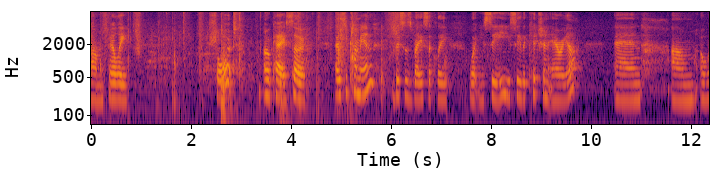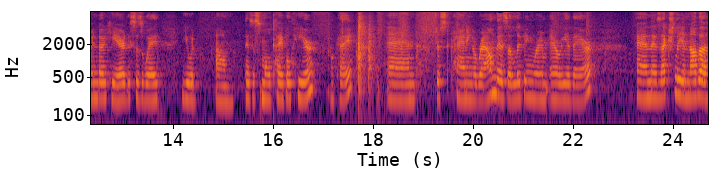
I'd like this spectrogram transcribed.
um, fairly short. Okay, so as you come in, this is basically what you see. You see the kitchen area and um, a window here. This is where you would, um, there's a small table here, okay? And just panning around, there's a living room area there. And there's actually another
